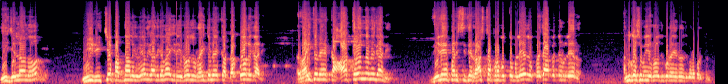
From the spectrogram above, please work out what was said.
ఈ జిల్లాలో మీరు ఇచ్చే పద్నాలుగు వేలు కాదు కదా ఇది ఈరోజు రైతుల యొక్క గగ్గోలు కానీ రైతుల యొక్క ఆక్రందన కానీ వినే పరిస్థితి రాష్ట్ర ప్రభుత్వం లేదు ప్రజాప్రతినిధులు లేరు. అందుకోసమే ఈ రోజు కూడా ఈ రోజు కూడా పడుతున్నాం.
